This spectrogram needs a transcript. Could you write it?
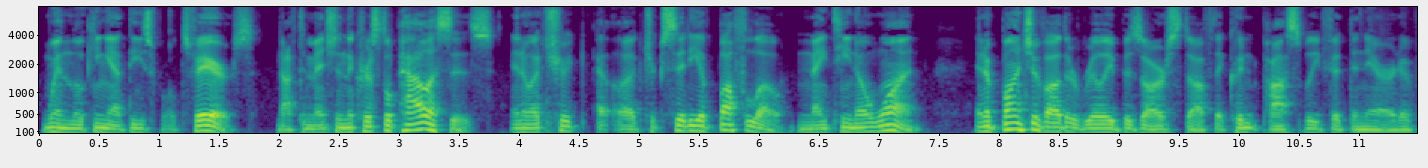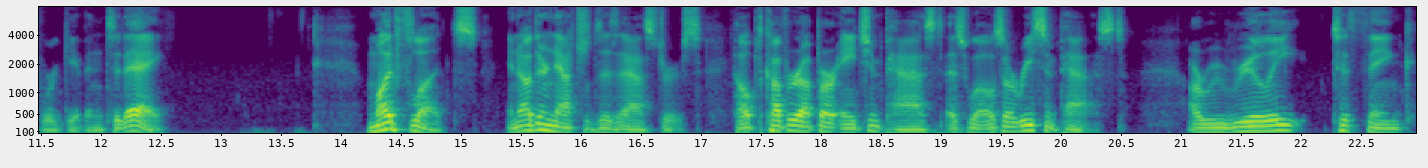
when looking at these World's Fairs, not to mention the Crystal Palaces, an electric, electric City of Buffalo, 1901, and a bunch of other really bizarre stuff that couldn't possibly fit the narrative we're given today. Mud floods and other natural disasters helped cover up our ancient past as well as our recent past. Are we really to think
